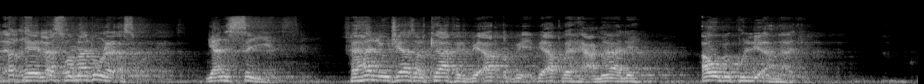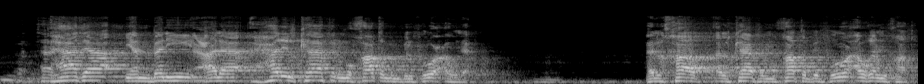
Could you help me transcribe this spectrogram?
غير الأسوأ ما دون الأسوأ يعني السيء. فهل يجازى الكافر بأق- بأقبح أعماله أو بكل أعماله؟ هذا ينبني على هل الكافر مخاطب بالفروع أو لا. هل الكافر مخاطب بالفروع أو غير مخاطب؟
